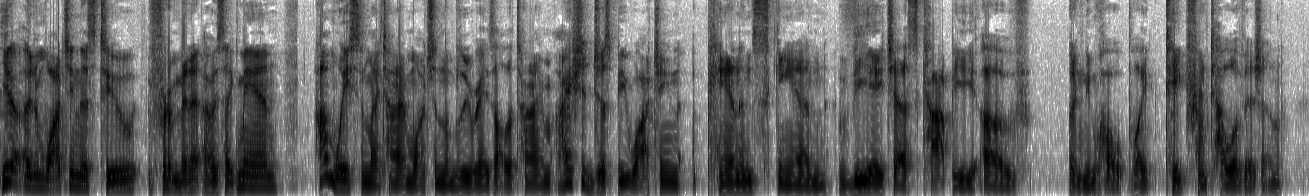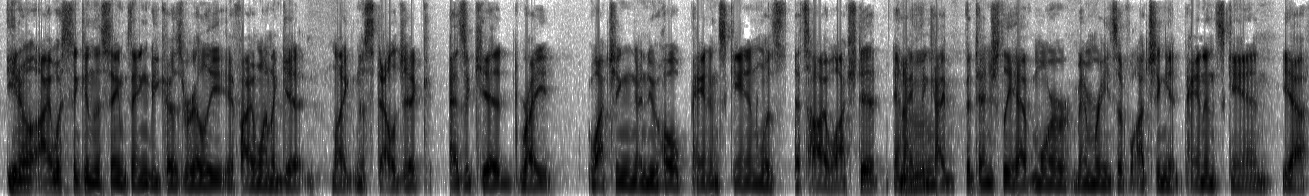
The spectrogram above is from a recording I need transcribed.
You know, and watching this too, for a minute, I was like, man, I'm wasting my time watching the Blu rays all the time. I should just be watching a pan and scan VHS copy of A New Hope, like taped from television. You know, I was thinking the same thing because really, if I want to get like nostalgic as a kid, right? Watching A New Hope pan and scan was that's how I watched it. And I think mm-hmm. I potentially have more memories of watching it pan and scan, yeah,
